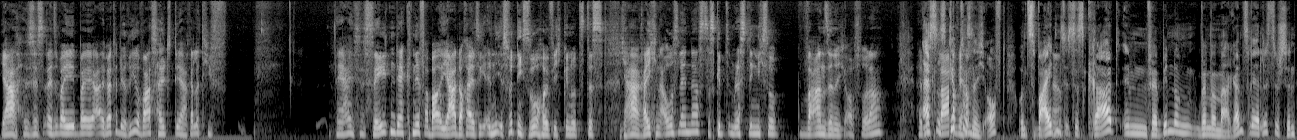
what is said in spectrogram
Ja, es ist, also bei, bei Alberto Del Rio war es halt der relativ naja, es ist selten der Kniff, aber ja, doch, also es wird nicht so häufig genutzt des, ja, reichen Ausländers. Das gibt es im Wrestling nicht so wahnsinnig oft, oder? Also Erstens klar, gibt es nicht oft und zweitens ja. ist es gerade in Verbindung, wenn wir mal ganz realistisch sind,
